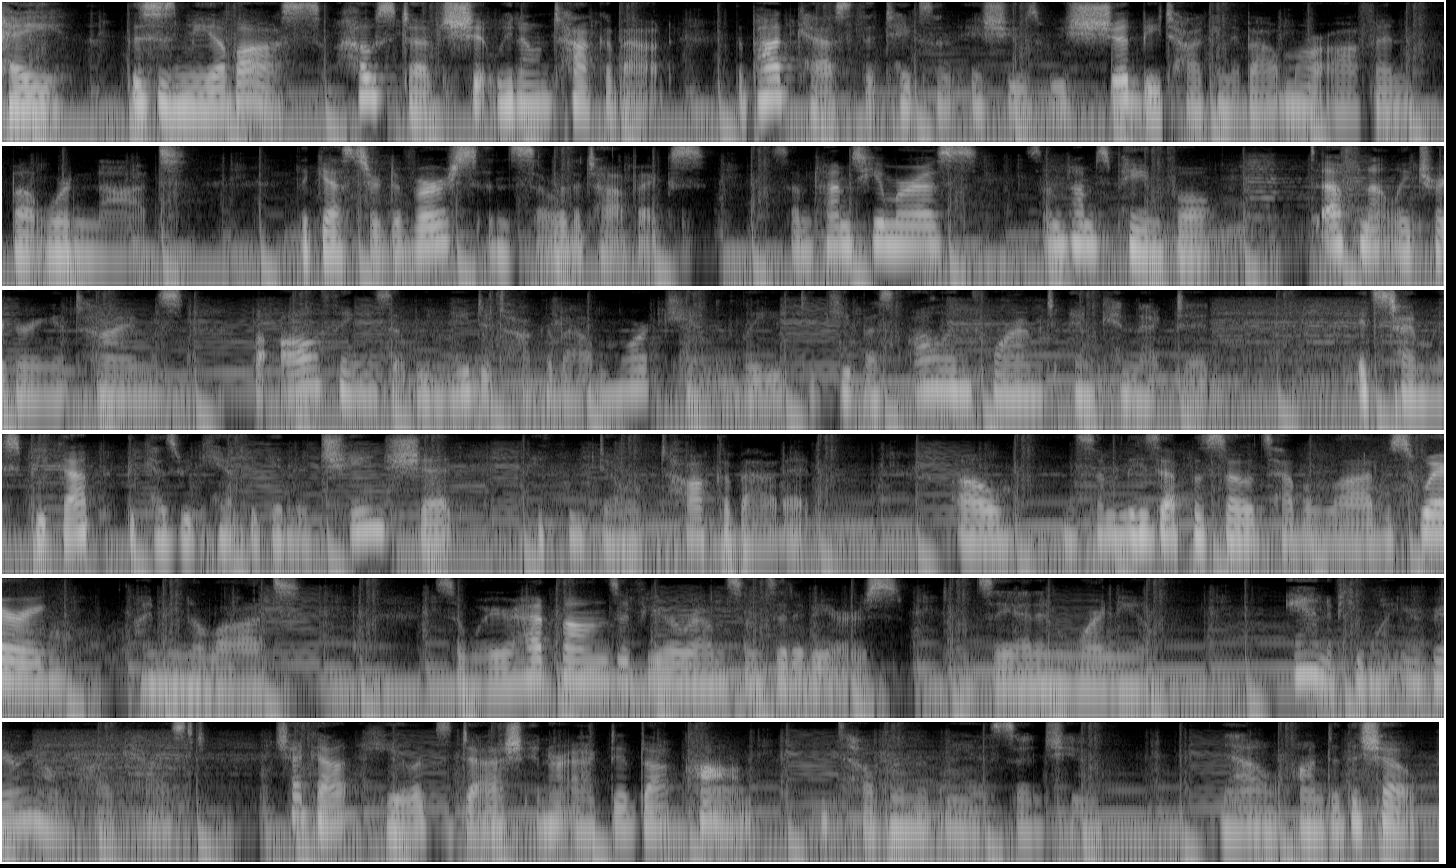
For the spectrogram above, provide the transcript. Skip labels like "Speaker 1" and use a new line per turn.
Hey, this is Mia Voss, host of Shit We Don't Talk About, the podcast that takes on issues we should be talking about more often, but we're not. The guests are diverse, and so are the topics. Sometimes humorous, sometimes painful, definitely triggering at times, but all things that we need to talk about more candidly to keep us all informed and connected. It's time we speak up because we can't begin to change shit if we don't talk about it. Oh, and some of these episodes have a lot of swearing. I mean, a lot. So wear your headphones if you're around sensitive ears. Don't say I didn't warn you. And if you want your very own podcast, check out helix interactive.com and tell them that Mia sent you. Now, on to the show.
